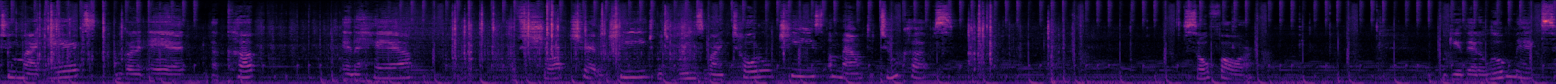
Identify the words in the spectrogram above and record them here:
to my eggs. I'm going to add a cup and a half sharp cheddar cheese, which brings my total cheese amount to two cups so far. Give that a little mix.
